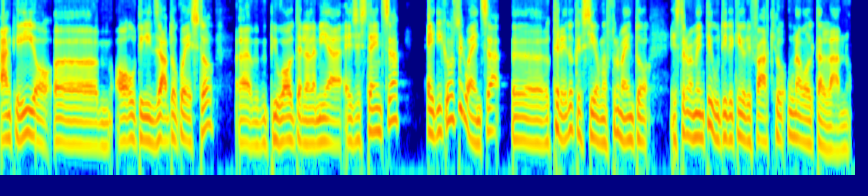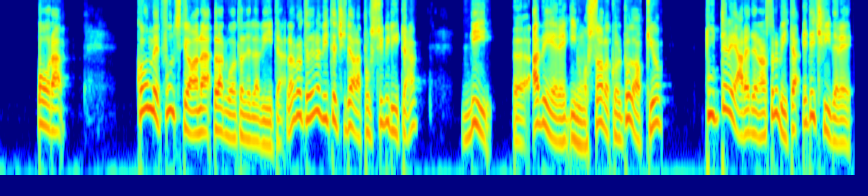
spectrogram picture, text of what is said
anche io ehm, ho utilizzato questo ehm, più volte nella mia esistenza e di conseguenza eh, credo che sia uno strumento estremamente utile che io rifaccio una volta all'anno. Ora, come funziona la ruota della vita? La ruota della vita ci dà la possibilità di eh, avere in un solo colpo d'occhio tutte le aree della nostra vita e decidere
